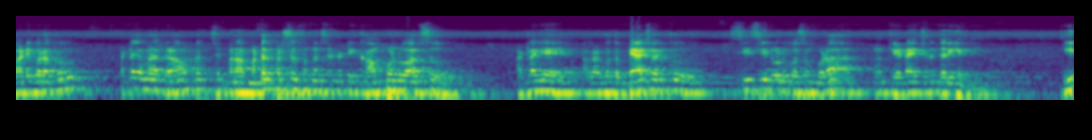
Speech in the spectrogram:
వాటి కొరకు అట్లాగే మన గ్రామ పంచ మన మండల పరిషత్ సంబంధించినటువంటి కాంపౌండ్ వాల్స్ అట్లాగే అక్కడ కొంత బ్యాచ్ వరకు సీసీ రోడ్డు కోసం కూడా మనం కేటాయించడం జరిగింది. ఈ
